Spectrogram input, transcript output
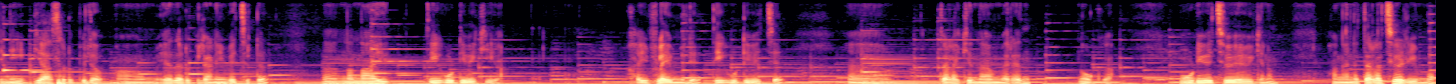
ഇനി ഗ്യാസ് അടുപ്പിലോ ഏതടുപ്പിലാണെങ്കിൽ വെച്ചിട്ട് നന്നായി തീ കൂട്ടി വെക്കുക. ഹൈ ഫ്ലെയിമിൽ തീ കൂട്ടി വെച്ച് തിളയ്ക്കുന്നതും വരെ നോക്കുക. മൂടി വെച്ച് വേവിക്കണം. അങ്ങനെ തിളച്ച് കഴിയുമ്പോൾ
